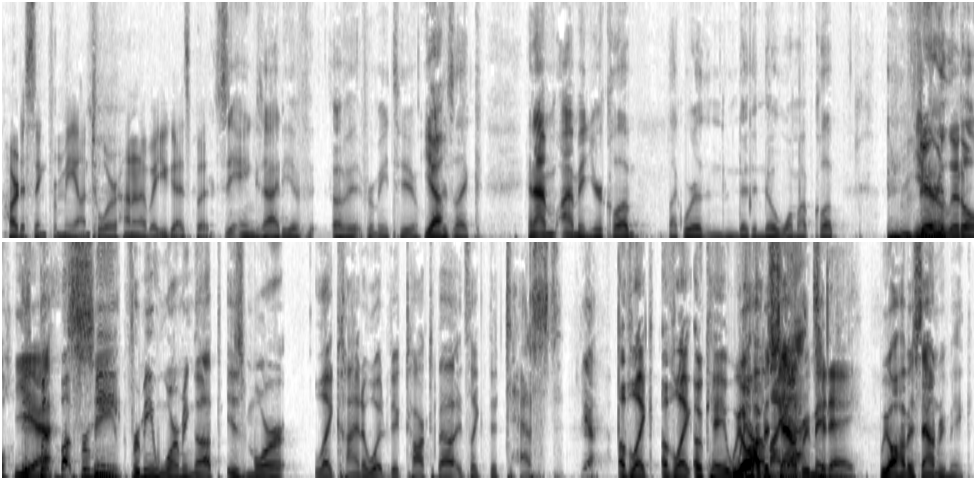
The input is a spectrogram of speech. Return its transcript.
hardest thing for me on tour. I don't know about you guys, but It's the anxiety of of it for me too. Yeah. it's like, and I'm I'm in your club, like we're the, the, the no warm up club. Very know? little. It- Yeah, but, but for me, for me, warming up is more like kind of what Vic talked about. It's like the test. Yeah. Of like of like okay, we where all have am a I sound at remake today. We all have a sound remake.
